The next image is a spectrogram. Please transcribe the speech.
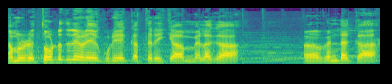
நம்மளுடைய தோட்டத்திலே விளையக்கூடிய கத்தரிக்காய் மிளகாய் வெண்டைக்காய்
